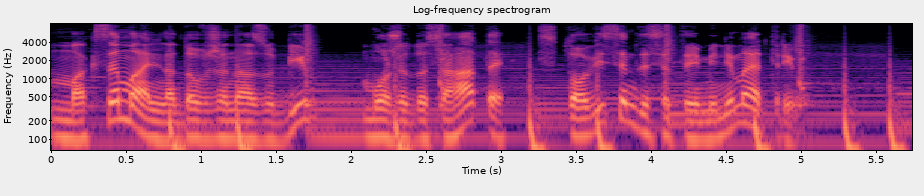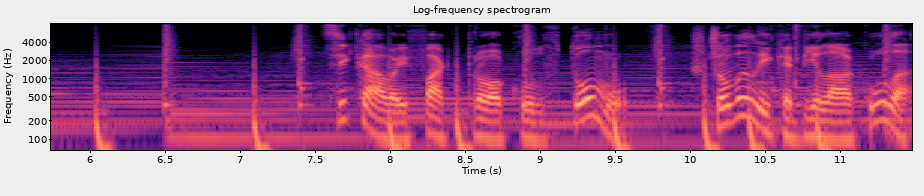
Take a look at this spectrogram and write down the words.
Максимальна довжина зубів може досягати 180 мм. Цікавий факт про акул в тому, що велика біла акула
